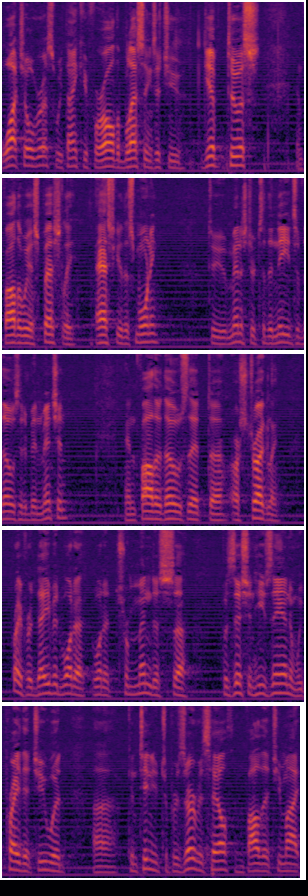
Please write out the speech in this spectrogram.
watch over us. We thank you for all the blessings that you give to us. And Father, we especially ask you this morning to minister to the needs of those that have been mentioned. And Father, those that uh, are struggling. Pray for David. What a, what a tremendous uh, position he's in. And we pray that you would uh, continue to preserve his health. And Father, that you might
